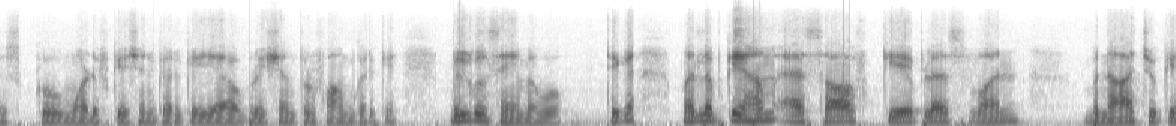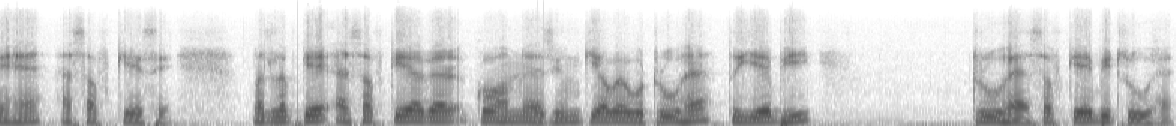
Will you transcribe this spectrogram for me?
उसको मॉडिफिकेशन करके या ऑपरेशन परफॉर्म करके, बिल्कुल सेम है वो, ठीक है? मतलब कि हम S of k plus one बना चुके हैं एस ऑफ़ के से। मतलब कि एस ऑफ़ के अगर को हमने एज्यूम किया हुआ है वो ट्रू है तो ये भी ट्रू है एस ऑफ़ के भी ट्रू है।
